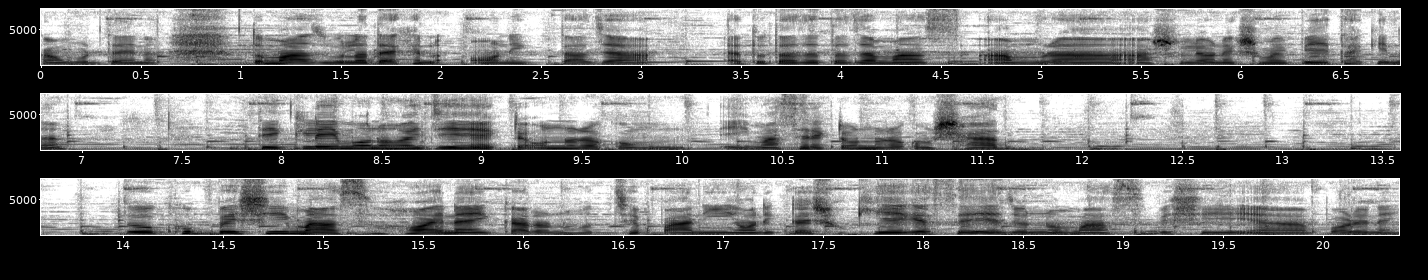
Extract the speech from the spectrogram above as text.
কামড় দেয় না। তো মাছগুলো দেখেন, অনেক তাজা। এত তাজা তাজা মাছ আমরা আসলে অনেক সময় পেয়ে থাকি না। দেখলেই মনে হয় যে একটা অন্যরকম, এই মাছের একটা অন্যরকম স্বাদ। তো খুব বেশি মাছ হয় নাই, কারণ হচ্ছে পানি অনেকটাই শুকিয়ে গেছে, এজন্য মাছ বেশি পড়ে নাই।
